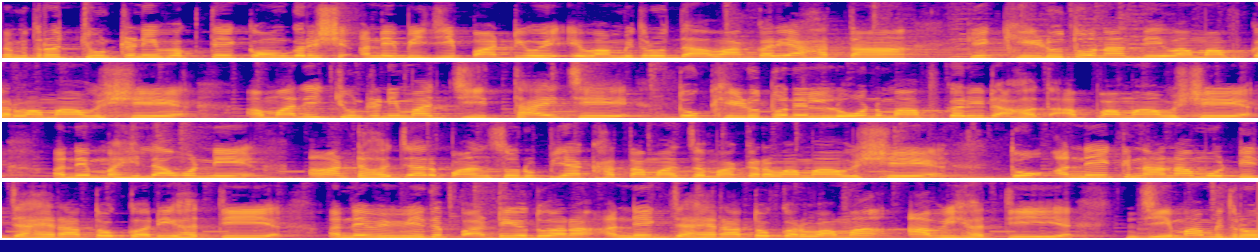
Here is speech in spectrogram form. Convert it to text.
તો મિત્રો, ચૂંટણી વખતે કોંગ્રેસ અને બીજી પાર્ટીઓએ એવા મિત્રો દાવા કર્યા હતા કે ખેડૂતોના દેવા માફ કરવામાં આવશે. અમારી ચૂંટણીમાં જીત થાય છે, તો ખેડૂતોને લોન માફ કરી રાહત આપવામાં આવશે અને મહિલાઓને આઠ હજાર પાંચસો રૂપિયા ખાતામાં જમા કરવામાં આવશે. તો અનેક નાના મોટી જાહેરાતો કરી હતી અને વિવિધ પાર્ટીઓ દ્વારા અનેક જાહેરાતો કરવામાં આવી હતી. જેમાં મિત્રો,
